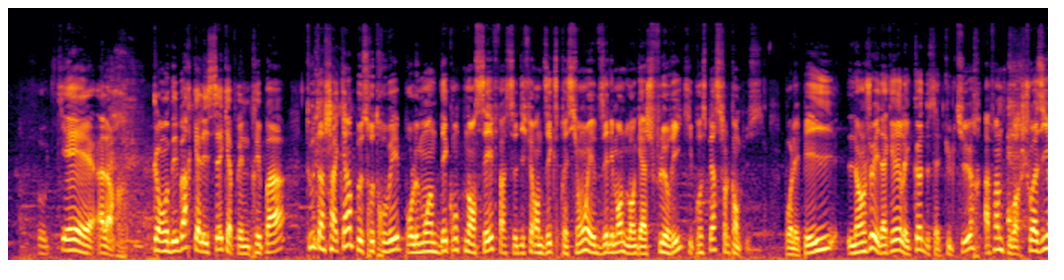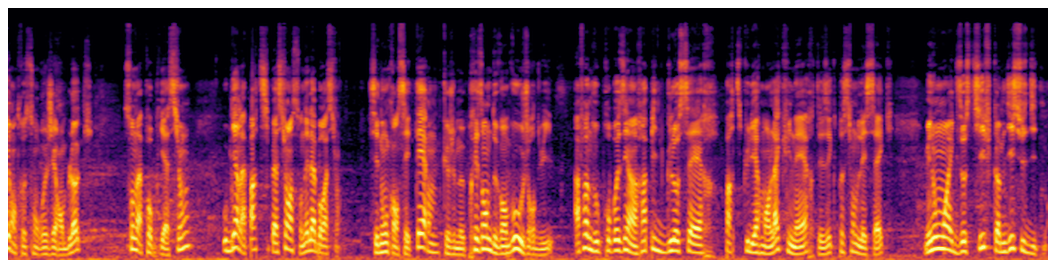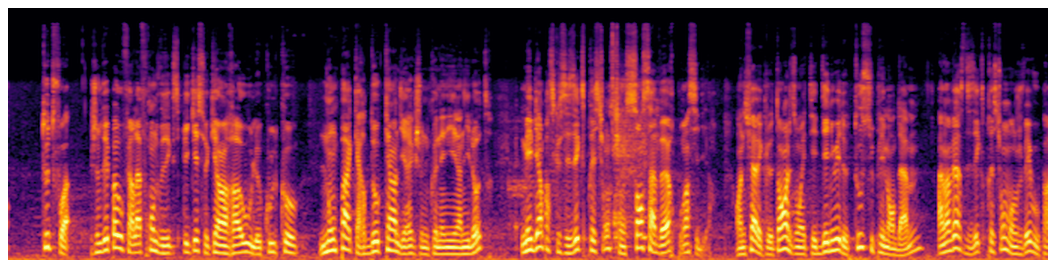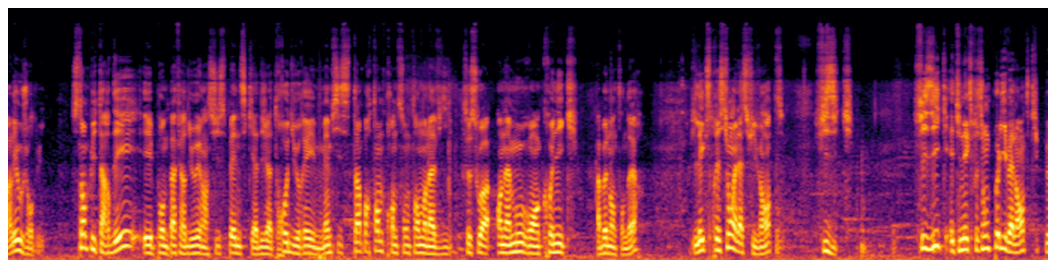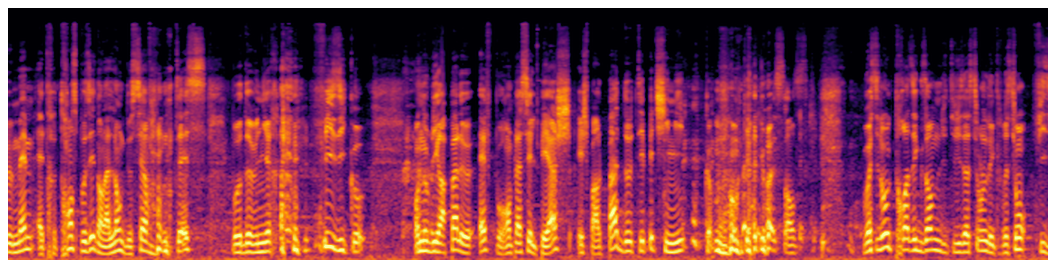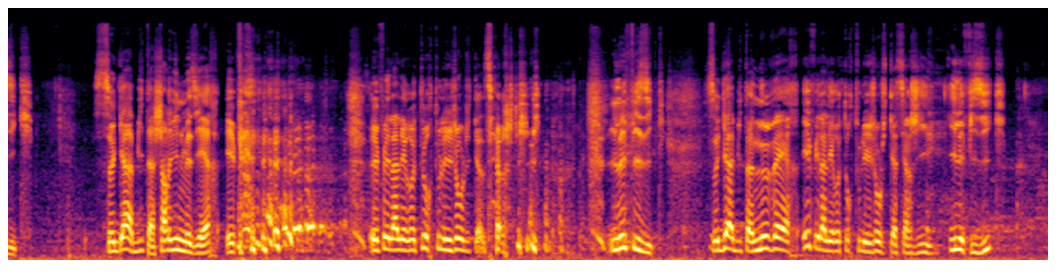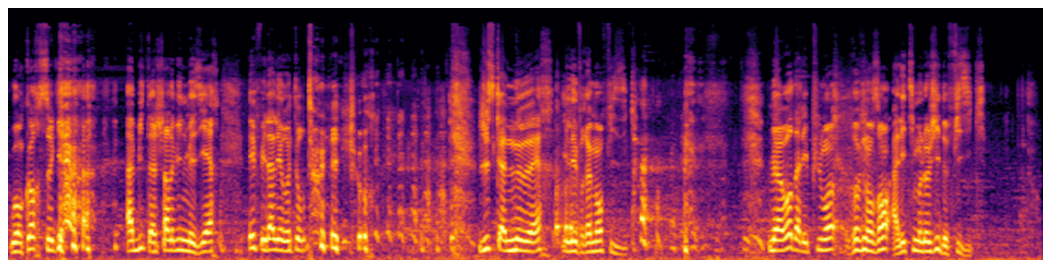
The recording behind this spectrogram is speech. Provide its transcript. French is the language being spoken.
Ok, alors, quand on débarque à l'ESSEC après une prépa, tout un chacun peut se retrouver pour le moins décontenancé face aux différentes expressions et aux éléments de langage fleuris qui prospèrent sur le campus. Pour les pays, l'enjeu est d'acquérir les codes de cette culture afin de pouvoir choisir entre son rejet en bloc, son appropriation ou bien la participation à son élaboration. C'est donc en ces termes que je me présente devant vous aujourd'hui afin de vous proposer un rapide glossaire particulièrement lacunaire des expressions de l'ESSEC, mais non moins exhaustif comme dit susditement. Toutefois, je ne vais pas vous faire l'affront de vous expliquer ce qu'est un Raoult, le Coolco, non pas car d'aucuns diraient que je ne connais ni l'un ni l'autre, mais bien parce que ces expressions sont sans saveur pour ainsi dire. En effet, avec le temps, elles ont été dénuées de tout supplément d'âme, à l'inverse des expressions dont je vais vous parler aujourd'hui. Sans plus tarder, et pour ne pas faire durer un suspense qui a déjà trop duré, même si c'est important de prendre son temps dans la vie, que ce soit en amour ou en chronique, à bon entendeur, l'expression est la suivante, physique. Physique est une expression polyvalente qui peut même être transposée dans la langue de Cervantes pour devenir physico. On n'oubliera pas le F pour remplacer le PH, et je parle pas de TP de chimie comme mon gars sens. Voici donc trois exemples d'utilisation de l'expression physique. Ce gars habite à Charleville-Mézières et fait, et fait l'aller-retour tous les jours jusqu'à Sergi. Il est physique. Ce gars habite à Nevers et fait l'aller-retour tous les jours jusqu'à Sergi. Il est physique. Ou encore ce gars habite à Charleville-Mézières et fait l'aller-retour tous les jours jusqu'à Nevers. Il est vraiment physique. Mais avant d'aller plus loin, revenons-en à l'étymologie de physique.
